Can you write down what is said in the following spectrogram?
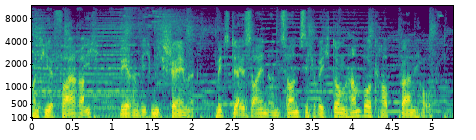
Und hier fahre ich, während ich mich schäme, mit der S21 Richtung Hamburg Hauptbahnhof.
